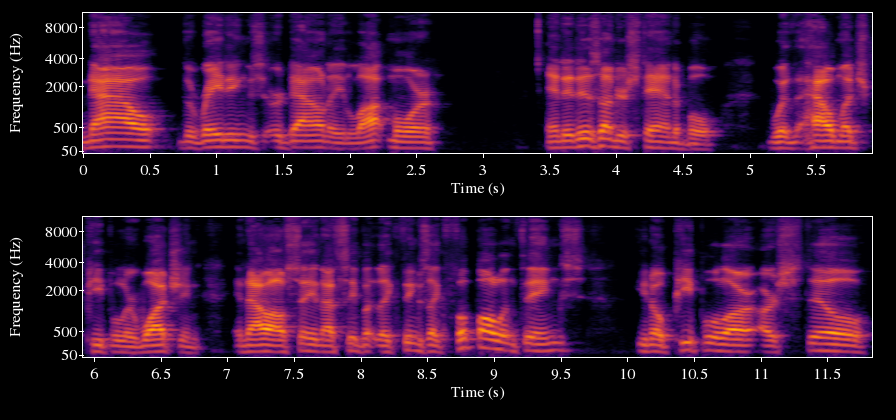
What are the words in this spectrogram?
now the ratings are down a lot more, and it is understandable with how much people are watching. And now I'll say, and I say, but like things like football and things, you know, people are are still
